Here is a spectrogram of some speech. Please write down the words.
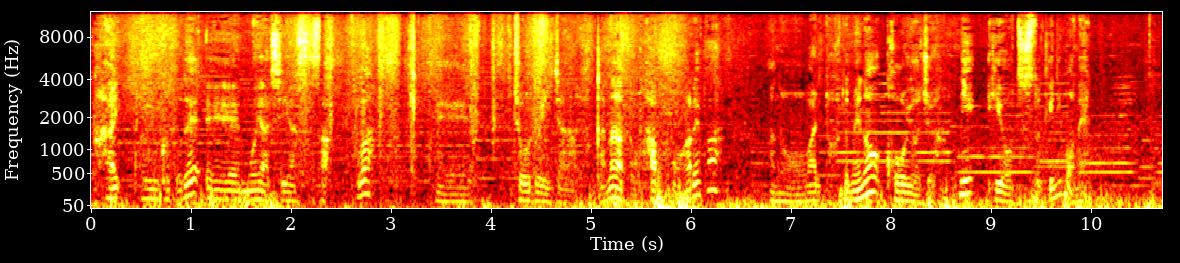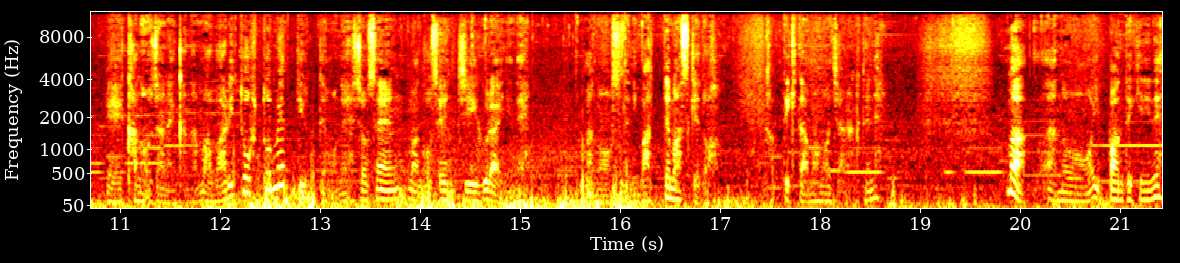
はい。ということで、えー、燃やしやすさは、えー、ちょうどいいんじゃないかなと。8本あればあの割と太めの広葉樹に火を移す時にもね、えー、可能じゃないかな、まあ、割と太めって言ってもね所詮、まあ、5センチぐらいにねあのすでに割ってますけど買ってきたままじゃなくてね。まあ、あの一般的にね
